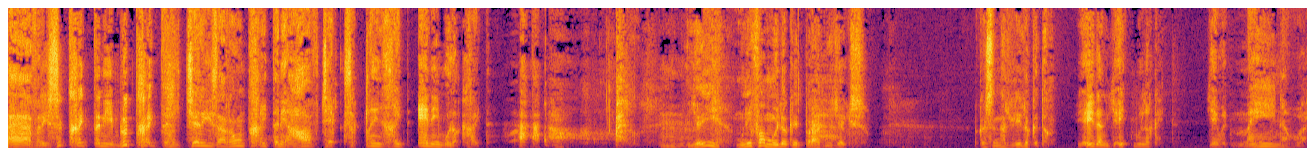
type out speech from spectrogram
uh, vir die soetheid en die bloedgeit en die cherries en rondgeit en die half jack se kleingheid en die moeilikheid. Jy moenie van moeilikheid praat nie, Jax. Ek is 'n lelike ding. Jy dink jy het moeilikheid. Jy moet myne hoor.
